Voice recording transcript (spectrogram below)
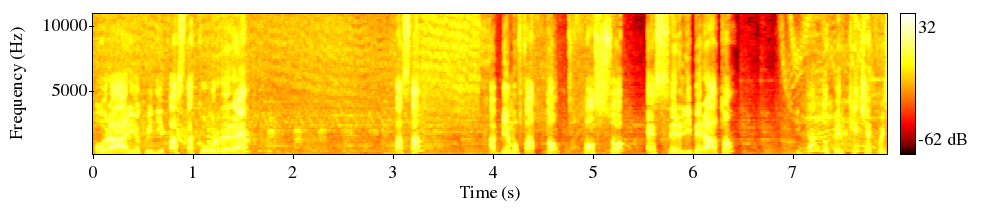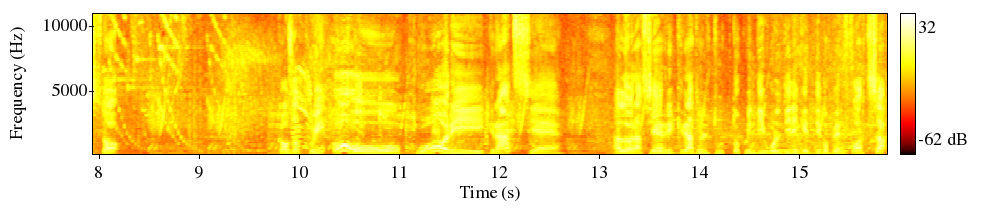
orario, quindi basta correre. Basta? Abbiamo fatto. Posso essere liberato. Intanto perché c'è questo... Cosa qui? Oh, cuori, grazie. Allora, si è ricreato il tutto, quindi vuol dire che devo per forza...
